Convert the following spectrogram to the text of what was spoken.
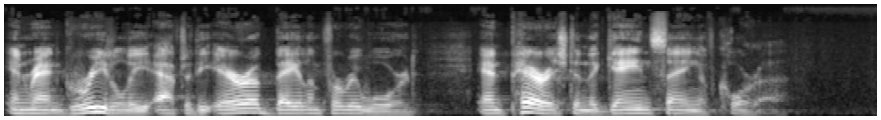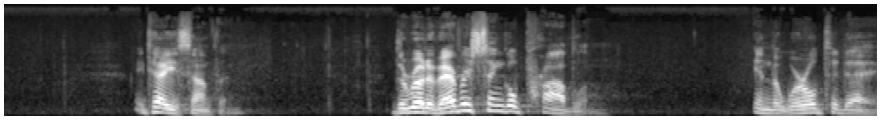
and ran greedily after the heir of Balaam for reward and perished in the gainsaying of Korah. Let me tell you something. The root of every single problem in the world today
